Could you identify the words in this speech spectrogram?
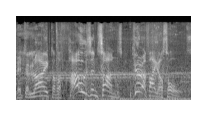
Let the light of a thousand suns purify your souls!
